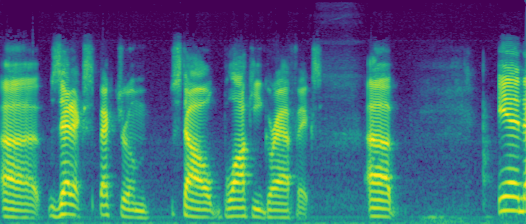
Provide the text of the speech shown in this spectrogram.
uh, ZX Spectrum style blocky graphics. Uh, in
